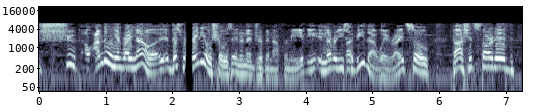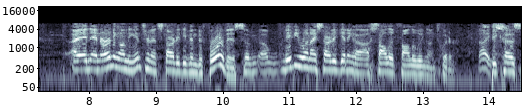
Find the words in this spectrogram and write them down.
shoot, oh, I'm doing it right now. Uh, This radio show is internet driven now for me. It, it never used to be that way, right? So, gosh, it started, uh, and, and earning on the internet started even before this. So, uh, maybe when I started getting a, a solid following on Twitter. Nice. Because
